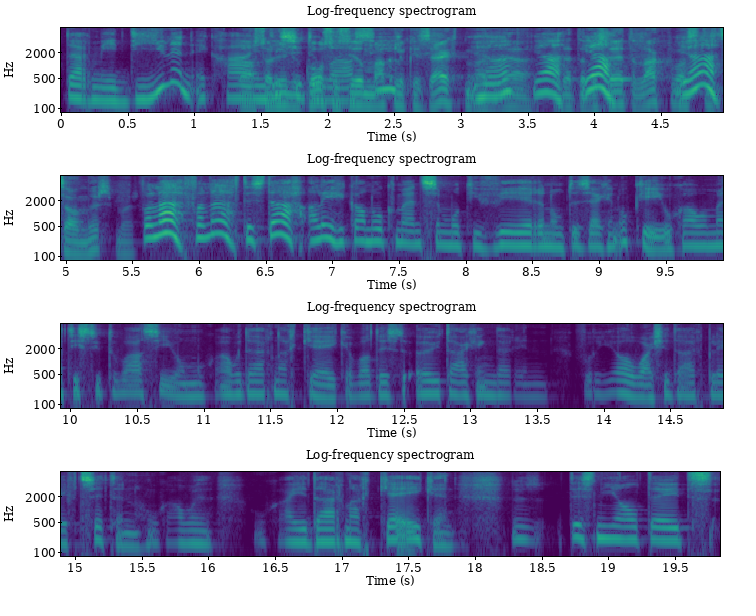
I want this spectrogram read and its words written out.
daarmee dealen. Ik ga Ja, in zal die u de kost is situatie... heel makkelijk gezegd, maar Ja, ja, ja, dat er ja. dus uit de lach was Ja. iets anders. Maar Voilà, voilà, het is daar. Alleen je kan ook mensen motiveren om te zeggen, oké, hoe gaan we met die situatie om? Hoe gaan we daar naar kijken? Wat is de uitdaging daarin voor jou als je daar blijft zitten? Hoe, gaan we, hoe ga je daar naar kijken? Dus het is niet altijd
